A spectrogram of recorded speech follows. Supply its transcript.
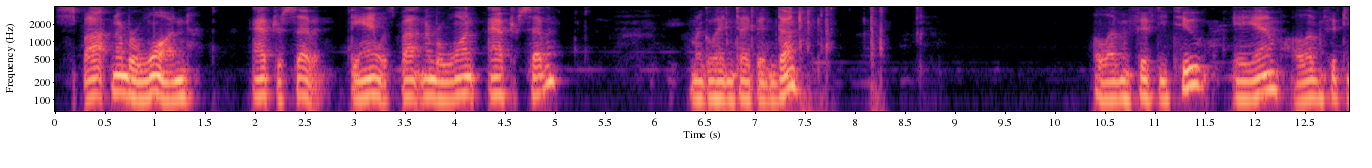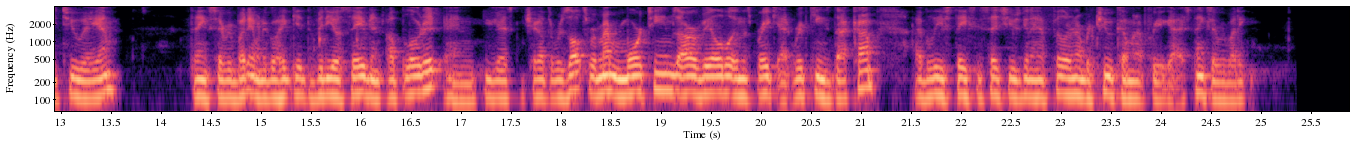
Spot number 1 after 7. Dan with spot number 1 after 7. I'm to go ahead and type in done. 11:52 a.m. 11:52 a.m. Thanks, everybody. I'm going to go ahead and get the video saved and uploaded, and you guys can check out the results. Remember, more teams are available in this break at ripkings.com. I believe Stacy said she was going to have filler number two coming up for you guys. Thanks, everybody.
